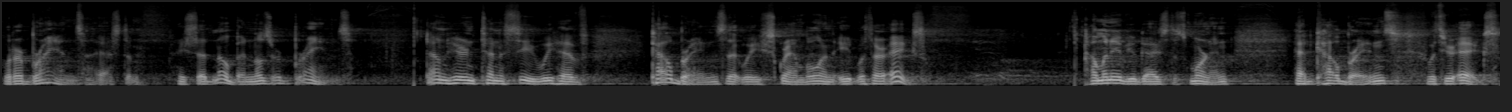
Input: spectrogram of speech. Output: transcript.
What are Bryans? I asked him. He said, No, Ben, those are brains. Down here in Tennessee, we have cow brains that we scramble and eat with our eggs. How many of you guys this morning had cow brains with your eggs?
